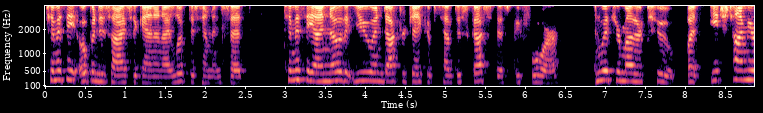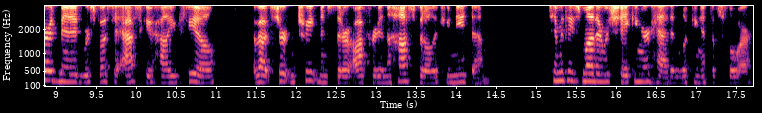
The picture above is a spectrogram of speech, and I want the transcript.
Timothy opened his eyes again and I looked at him and said, Timothy, I know that you and Dr. Jacobs have discussed this before. And with your mother too. But each time you're admitted, we're supposed to ask you how you feel about certain treatments that are offered in the hospital if you need them. Timothy's mother was shaking her head and looking at the floor.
